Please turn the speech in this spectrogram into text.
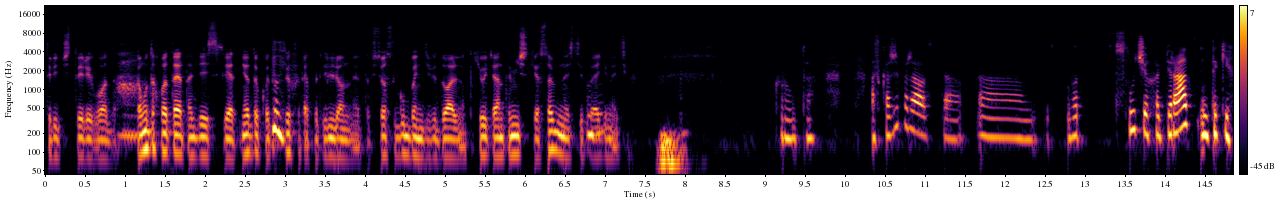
3-4 года. Кому-то хватает на 10 лет. Нет такой цифры определенной. Это все сугубо индивидуально. Какие у тебя анатомические особенности и твоя Мгм. генетика. Круто. А скажи, пожалуйста, а, вот в случаях операций, таких,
